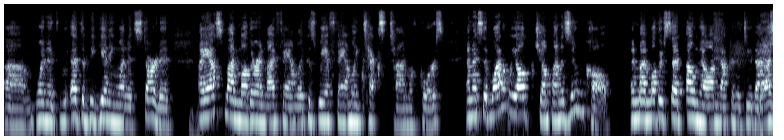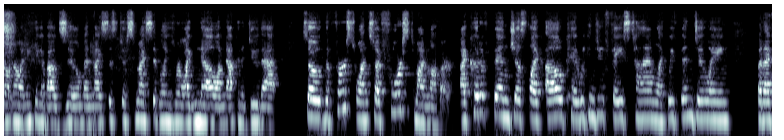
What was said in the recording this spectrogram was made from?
um, when it at the beginning when it started mm-hmm. i asked my mother and my family because we have family text time of course and i said why don't we all jump on a zoom call? And my mother said oh no i'm not going to do that. I don't know anything about zoom. And my sisters my siblings were like no i'm not going to do that. So the first one so i forced my mother. I could have been just like oh, okay we can do facetime like we've been doing but i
